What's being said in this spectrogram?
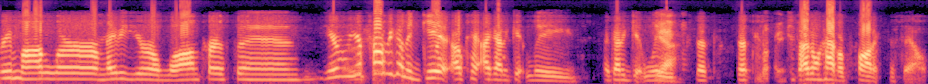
remodeler, or maybe you're a lawn person. You're you're probably going to get okay. I got to get leads. I got to get leads. Yeah. That's that's because right. I don't have a product to sell.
